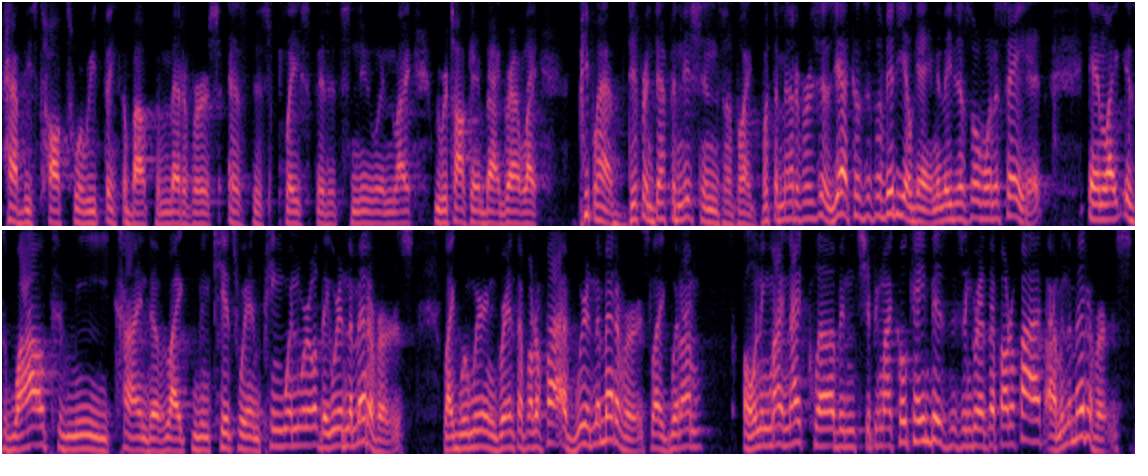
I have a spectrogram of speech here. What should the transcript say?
have these talks where we think about the metaverse as this place that it's new. And like we were talking in background, like people have different definitions of like what the metaverse is. Yeah, because it's a video game and they just don't want to say it. And like, it's wild to me, kind of like when kids were in Penguin World, they were in the metaverse. Like when we are in Grand Theft Auto 5, we're in the metaverse. Like when I'm owning my nightclub and shipping my cocaine business in Grand Theft Auto 5, I'm in the metaverse.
